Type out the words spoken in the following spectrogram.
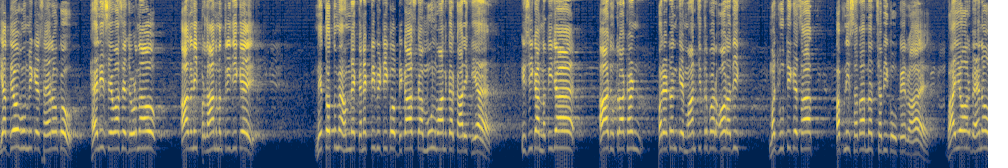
या देवभूमि के शहरों को हेली सेवा से जोड़ना हो, आदरणीय प्रधानमंत्री जी के नेतृत्व में हमने कनेक्टिविटी को विकास का मूल मानकर कार्य किया है। इसी का नतीजा है, आज उत्तराखंड पर्यटन के मानचित्र पर और अधिक मजबूती के साथ अपनी सदानत छवि को उकेर रहा है। भाइयों और बहनों,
